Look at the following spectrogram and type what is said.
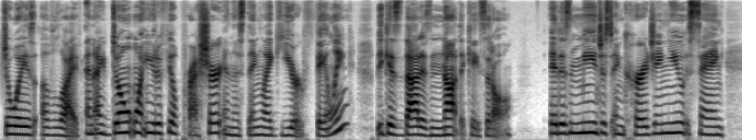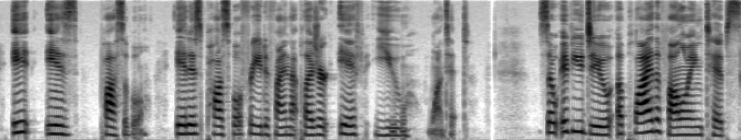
joys of life. And I don't want you to feel pressure in this thing like you're failing, because that is not the case at all. It is me just encouraging you, saying it is possible. It is possible for you to find that pleasure if you want it. So, if you do, apply the following tips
